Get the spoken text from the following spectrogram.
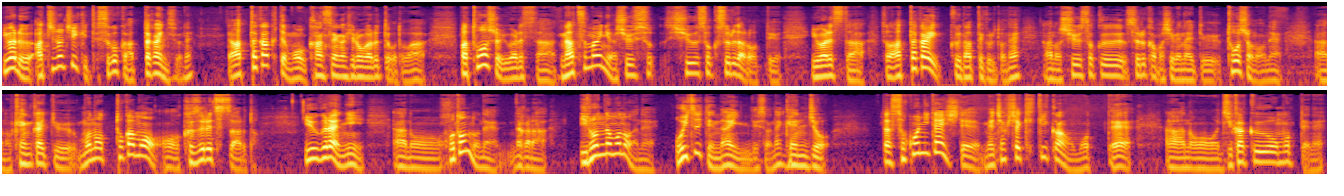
いわゆるあっちの地域ってすごくあったかいんですよね。であったかくても感染が広がるってことは、まあ当初言われてた、夏前には収束するだろうっていう言われてた、そのあったかくなってくるとね、あの収束するかもしれないという当初のね、あの見解というものとかも崩れつつあるというぐらいに、あの、ほとんどね、だから、いろんなものがね、追いついてないんですよね、現状。だからそこに対してめちゃくちゃ危機感を持って、あの、自覚を持ってね、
